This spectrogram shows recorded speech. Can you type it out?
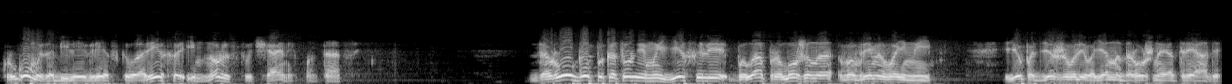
Кругом изобилие грецкого ореха и множество чайных плантаций. Дорога, по которой мы ехали, была проложена во время войны. Ее поддерживали военно-дорожные отряды.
